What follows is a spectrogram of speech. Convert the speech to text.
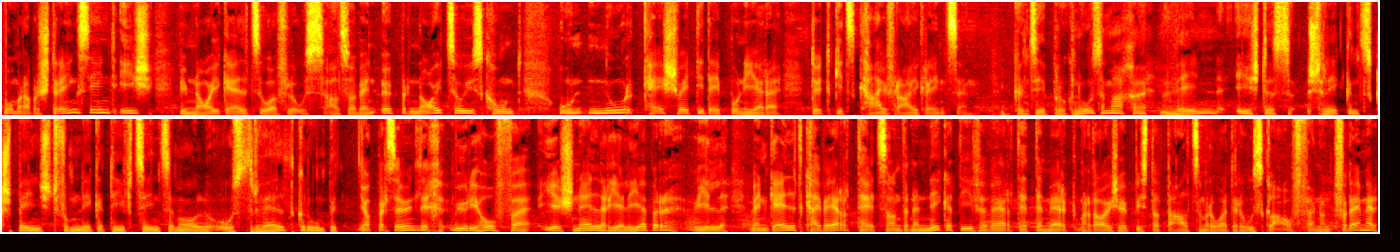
Wo wir aber streng sind, ist beim Neugeldzufluss. Also wenn jemand neu zu uns kommt und nur Cash deponieren dort gibt es keine Freigrenzen. Können Sie eine Prognose machen? Wann ist das Schreckensgespenst vom Negativzins mal aus der Welt geräumt? Ja, persönlich würde ich hoffen, je schneller, je lieber. Weil, wenn Geld keinen Wert hat, sondern einen negativen Wert hat, dann merkt man, da ist etwas total zum Ruder ausgelaufen. Und von dem her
